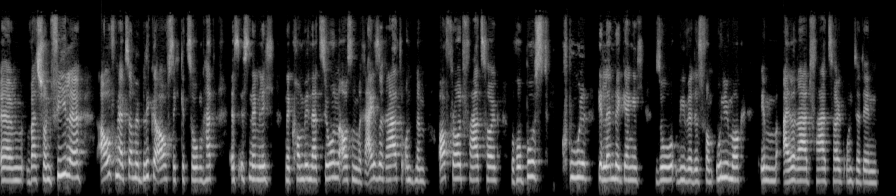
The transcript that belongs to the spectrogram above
ähm, was schon viele aufmerksame Blicke auf sich gezogen hat. Es ist nämlich eine Kombination aus einem Reiserad und einem Offroad-Fahrzeug, robust, cool, geländegängig, so wie wir das vom Unimog im Allradfahrzeug unter den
